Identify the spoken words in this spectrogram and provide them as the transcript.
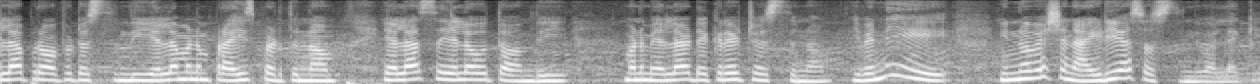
ఎలా ప్రాఫిట్ వస్తుంది ఎలా మనం ప్రైస్ పెడుతున్నాం ఎలా సేల్ అవుతుంది మనం ఎలా డెకరేట్ చేస్తున్నాం ఇవన్నీ ఇన్నోవేషన్ ఐడియాస్ వస్తుంది వాళ్ళకి.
